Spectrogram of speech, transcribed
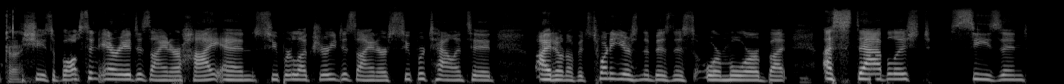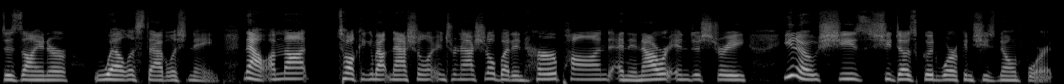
Okay. She's a Boston area designer, high end, super luxury designer, super talented. I don't know if it's 20 years in the business or more, but established, seasoned designer, well established name. Now, I'm not talking about national or international but in her pond and in our industry you know she's she does good work and she's known for it.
